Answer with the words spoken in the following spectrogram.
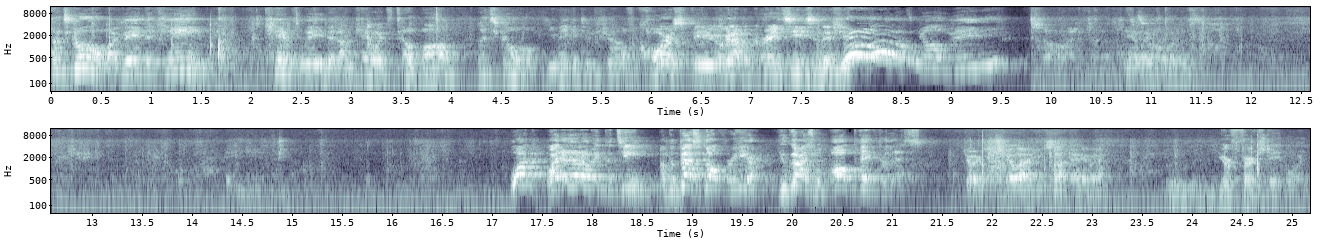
Let's go! I made the team. Can't believe it. I can't wait to tell Bob. Let's go. You make a two show? Of course, baby. We're gonna have a great season this year. Let's go, baby. Can't wait for this. What? Why did I not make? I'm the best golfer here. You guys will all pay for this. George, chill out. You suck anyway. You're first, Aborn.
